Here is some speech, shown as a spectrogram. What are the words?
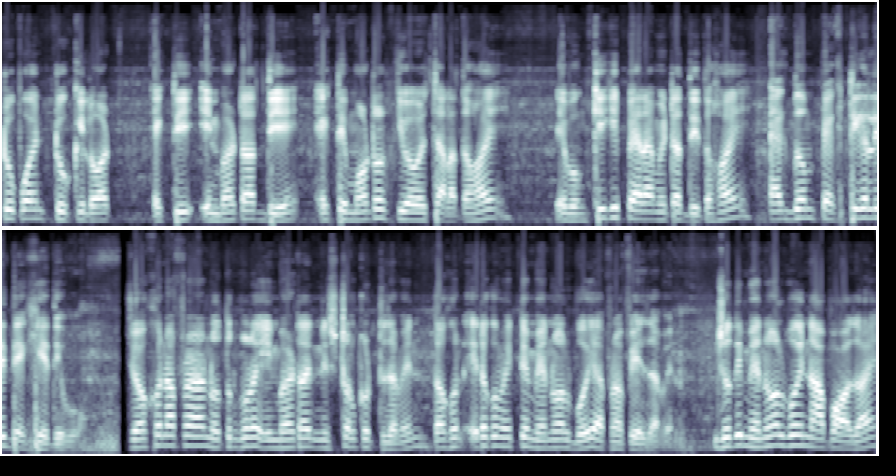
টু পয়েন্ট টু কিলোয়াট একটি ইনভার্টার দিয়ে একটি মোটর কীভাবে চালাতে হয় এবং কী কী প্যারামিটার দিতে হয় একদম প্র্যাকটিক্যালি দেখিয়ে দেব। যখন আপনারা নতুন কোনো ইনভার্টার ইনস্টল করতে যাবেন, তখন এরকম একটি ম্যানুয়াল বই আপনারা পেয়ে যাবেন। যদি ম্যানুয়াল বই না পাওয়া যায়,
